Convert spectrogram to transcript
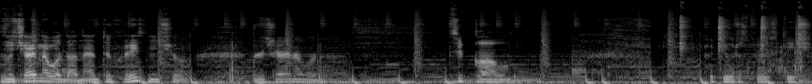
Звичайна вода, не антифриз, нічого. Звичайна вода. Цікаво. Хотів розповісти ще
